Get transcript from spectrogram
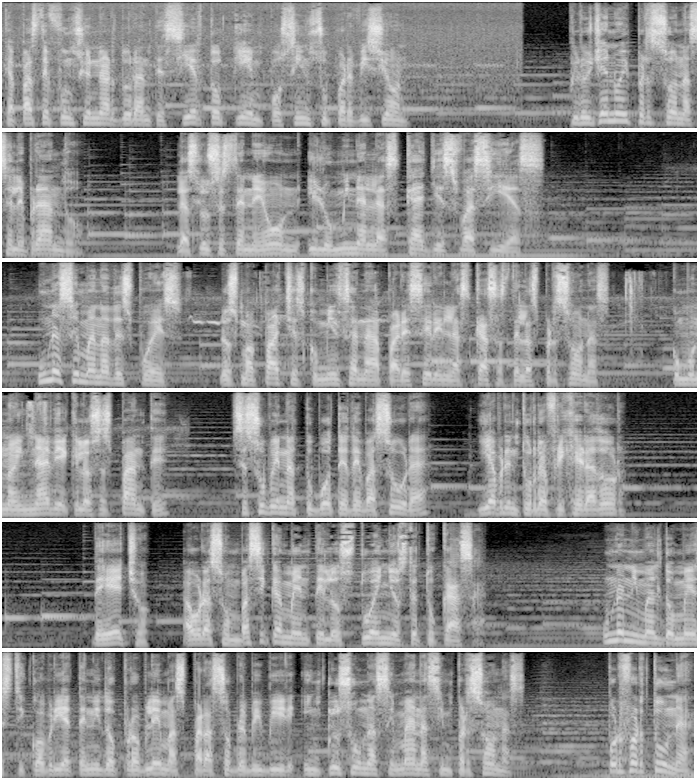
capaz de funcionar durante cierto tiempo sin supervisión. Pero ya no hay personas celebrando. Las luces de neón iluminan las calles vacías. Una semana después, los mapaches comienzan a aparecer en las casas de las personas. Como no hay nadie que los espante, se suben a tu bote de basura y abren tu refrigerador. De hecho, ahora son básicamente los dueños de tu casa. Un animal doméstico habría tenido problemas para sobrevivir incluso una semana sin personas. Por fortuna,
